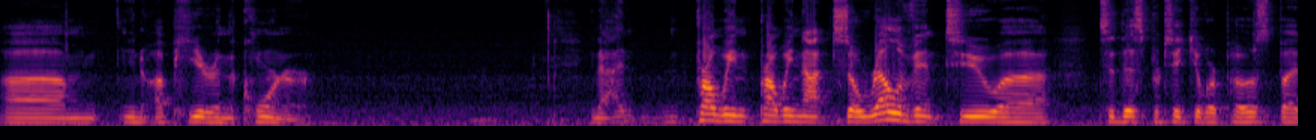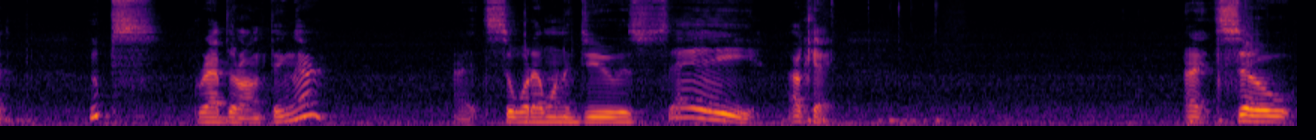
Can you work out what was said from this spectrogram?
um, you know, up here in the corner. You know, probably probably not so relevant to uh, to this particular post, but oops, grab the wrong thing there. All right, so what I want to do is say, okay. All right, so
